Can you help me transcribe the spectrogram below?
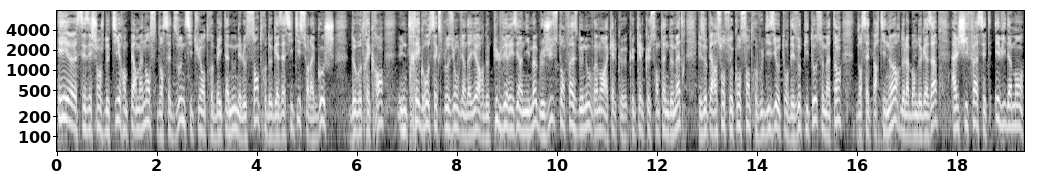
et euh, ces échanges de tirs en permanence dans cette zone située entre Beit Hanoun et le centre de Gaza City sur la gauche de votre écran. Une très grosse explosion vient d'ailleurs de pulvériser un immeuble juste en face de nous, vraiment à quelques, que quelques centaines de mètres. Les opérations se concentrent, vous le disiez, autour des hôpitaux ce matin dans cette partie nord de la bande de Gaza. Al-Shifa, c'est évidemment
